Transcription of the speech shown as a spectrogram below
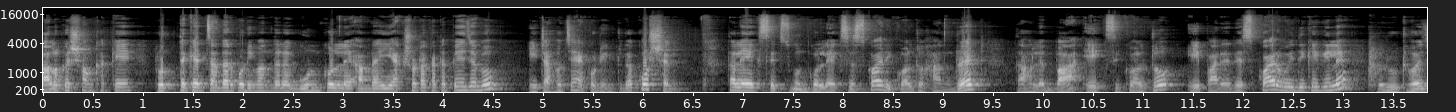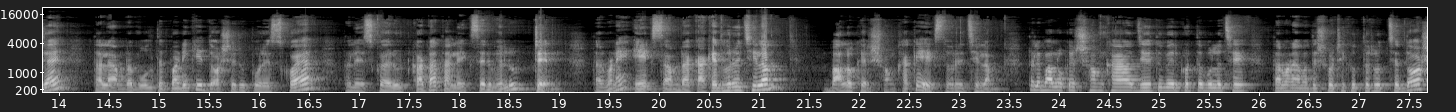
বালকের সংখ্যাকে প্রত্যেকের চাঁদার পরিমাণ দ্বারা গুণ করলে আমরা এই একশো টাকাটা পেয়ে যাব। এটা হচ্ছে অ্যাকর্ডিং টু দ্য কোশ্চেন তাহলে এক্স এক্স গুণ করলে x square equal to hundred তাহলে বা এক্স ইকুয়াল টু এ পারের স্কোয়ার ওই দিকে গেলে রুট হয়ে যায়। তাহলে আমরা বলতে পারি কি দশের উপরে স্কোয়ার তাহলে স্কোয়ার রুট কাটা, তাহলে এক্সের ভ্যালু টেন তার মানে এক্স আমরা কাকে ধরেছিলাম? বালকের সংখ্যাকে এক্স ধরেছিলাম। তাহলে বালকের সংখ্যা যেহেতু বের করতে বলেছে, তার মানে আমাদের সঠিক উত্তর হচ্ছে দশ।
